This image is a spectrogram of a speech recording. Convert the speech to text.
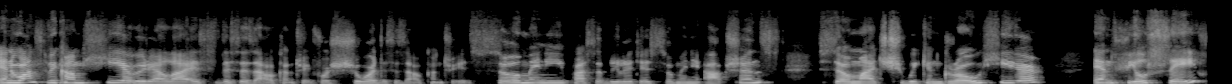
And once we come here, we realize this is our country for sure. This is our country. So many possibilities, so many options, so much we can grow here and feel safe.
